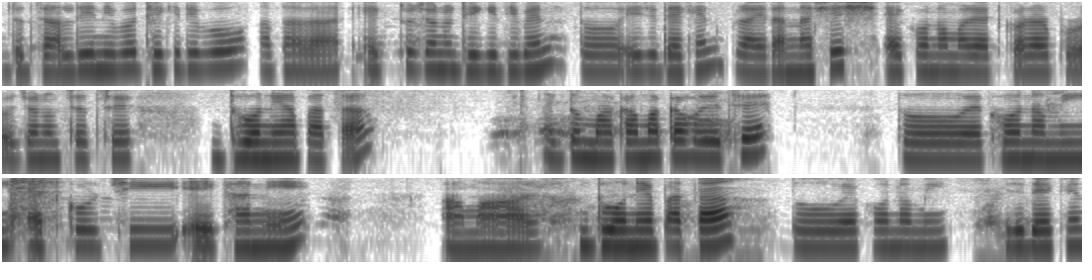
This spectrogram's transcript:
এটা জাল দিয়ে নিব, ঢেকে দিব। আপনারা একটু জন্য ঢেকে দিবেন। তো এই যে দেখেন, প্রায় রান্না শেষ। এখন আমার অ্যাড করার প্রয়োজন হচ্ছে হচ্ছে ধনিয়া পাতা। একদম মাখা মাখা হয়েছে। তো এখন আমি অ্যাড করছি এখানে আমার ধনে পাতা। তো এখন আমি এই যে দেখেন,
